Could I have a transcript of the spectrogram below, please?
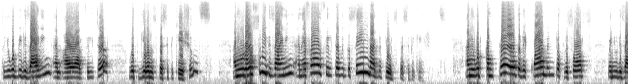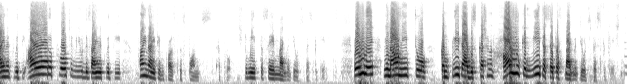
So, you would be designing an IIR filter with given specifications and you would also be designing an FIR filter with the same magnitude specifications and you would compare the requirement of resource when you design it with the IIR approach and when you design it with the finite impulse response approach to meet the same magnitude specifications. But anyway, we now need to complete our discussion on how you can meet a set of magnitude specifications.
